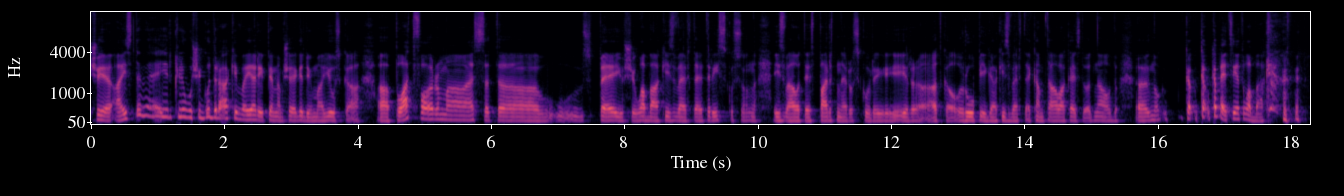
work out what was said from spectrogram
šie aizdevēji ir kļuvuši gudrāki, vai arī, piemēram, šajā gadījumā jūs kā platforma esat spējuši labāk izvērtēt riskus un izvēlēties partnerus, kuri ir atkal rūpīgāk izvērtē, kam tālāk aizdod naudu. No, kāpēc iet labāk?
